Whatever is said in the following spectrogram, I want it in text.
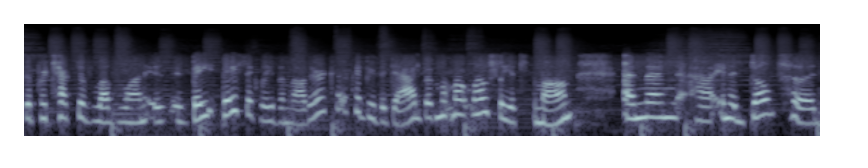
the protective loved one is, is ba- basically the mother. It could be the dad, but m- mostly it's the mom. And then uh, in adulthood,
